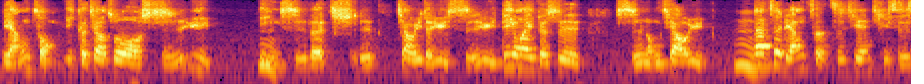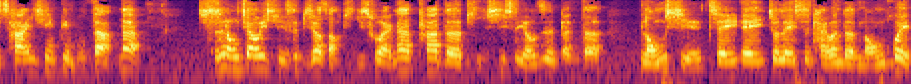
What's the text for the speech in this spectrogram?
两种，一个叫做食育，饮食的食，教育的育，食育；另外一个是食农教育。嗯，那这两者之间其实差异性并不大。那食农教育其实是比较早提出来，那它的体系是由日本的农协 JA，就类似台湾的农会，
